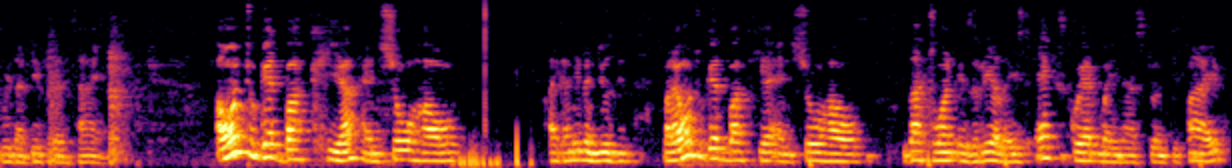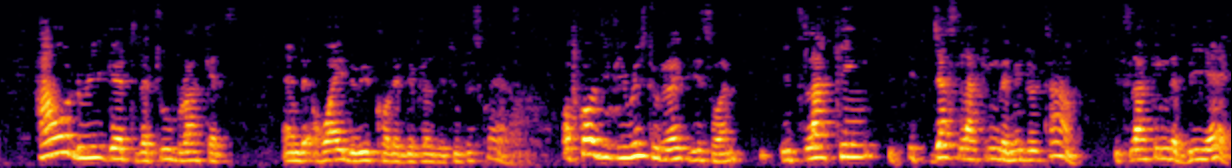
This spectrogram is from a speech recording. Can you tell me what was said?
with a different sign. I want to get back here and show how, I can even use it, but I want to get back here and show how that one is realized, x squared minus 25. How do we get the two brackets and why do we call it difference between two squares? Of course, if you wish to write this one, it's lacking, it's just lacking the middle term. It's lacking the bx.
